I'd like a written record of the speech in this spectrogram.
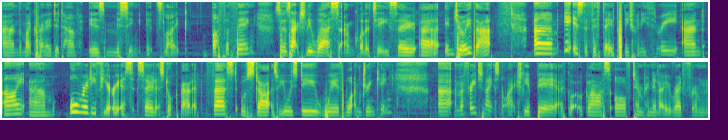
and the microphone I did have is missing its like buffer thing, so it's actually worse sound quality. So uh, enjoy that. Um, it is the fifth day of 2023, and I am already furious. So let's talk about it. But First, we'll start as we always do with what I'm drinking. Uh, I'm afraid tonight it's not actually a beer. I've got a glass of Tempranillo red from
